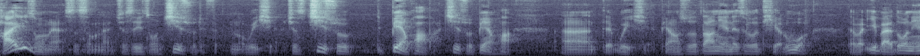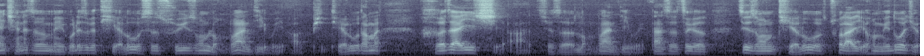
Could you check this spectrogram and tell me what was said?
还有一种呢是什么呢？就是一种技术的危险，就是技术变化吧，技术变化，呃的危险。比方说当年的时候铁路，对吧？一百多年前的时候，美国的这个铁路是处于一种垄断地位啊，铁路他们合在一起啊，就是垄断地位。但是这个这种铁路出来以后没多久，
